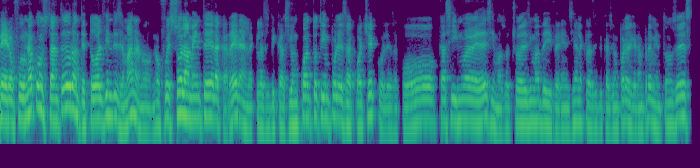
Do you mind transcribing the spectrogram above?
pero fue una constante durante todo el fin de semana, ¿no? No fue solamente de la carrera, en la clasificación, ¿cuánto tiempo le sacó a Checo? Le sacó casi nueve décimas, ocho décimas de diferencia en la clasificación para el Gran Premio. Entonces,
